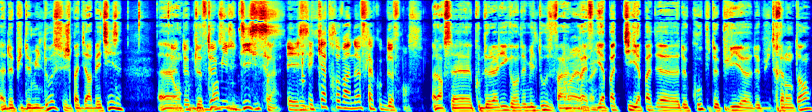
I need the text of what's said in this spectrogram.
depuis 2012, si je vais pas dire de bêtises, euh, en Depuis Coupe de France. 2010 et c'est 89 la Coupe de France. Alors c'est la Coupe de la Ligue en 2012. Enfin Ouais, bref, il ouais. n'y a pas de il y a pas de, de coupe depuis euh, depuis très longtemps.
